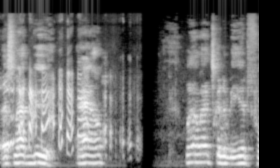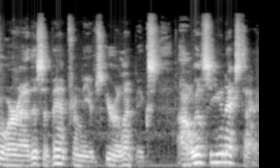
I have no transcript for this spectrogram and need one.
that's not good. Al? Well, that's going to be it for uh, this event from the Obscure Olympics. Uh, we'll see you next time.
